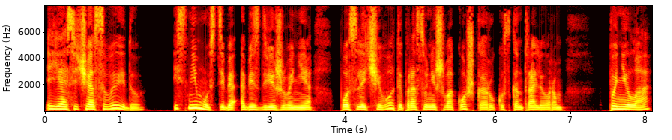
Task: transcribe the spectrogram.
«Я сейчас выйду и сниму с тебя обездвиживание, после чего ты просунешь в окошко руку с контролёром. Поняла?»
